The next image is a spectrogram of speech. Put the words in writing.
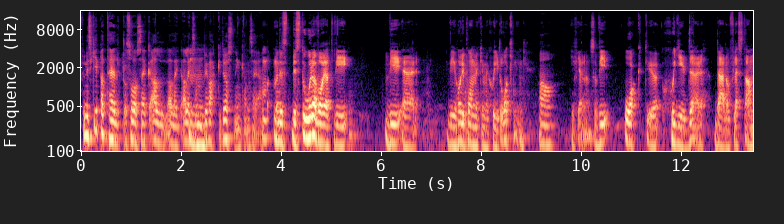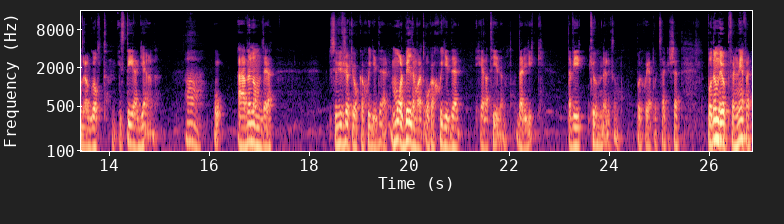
För ni skippade tält och sovsäck, all, all, all liksom Mm. bivackutrustning kan man säga. Men det, det stora var ju att vi, vi är vi håller på mycket med skidåkning Ja. i fjällen. Så vi åkte ju skidor där de flesta andra har gått i stegjärn. Ah. Även om det... Så vi försökte åka skidor. Målbilden var att åka skidor hela tiden. Där det gick. Där vi kunde liksom. På ske på ett säkert sätt. Både om det är uppför eller nerför.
